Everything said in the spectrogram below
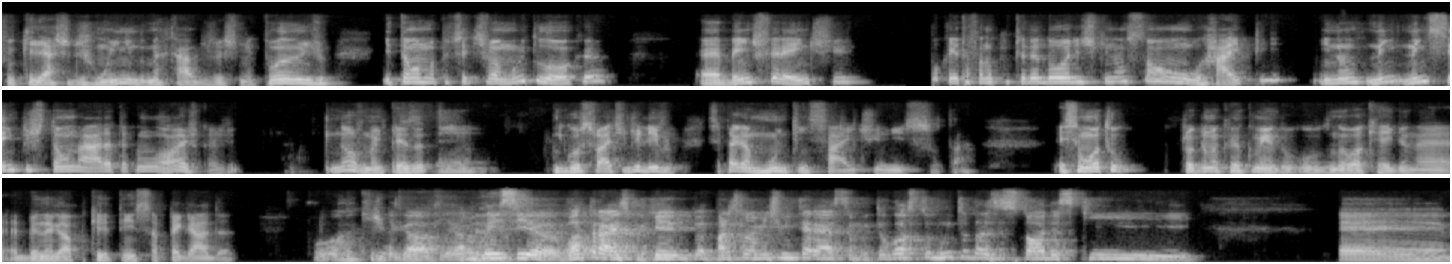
do, que ele acha de ruim do mercado de investimento anjo. Então, é uma perspectiva muito louca, é bem diferente, porque ele está falando com empreendedores que não são hype e não, nem, nem sempre estão na área tecnológica. De novo, uma empresa Sim. de ghostwriting de livro. Você pega muito insight nisso, tá? Esse é um outro programa que eu recomendo, o Noah Kagan, né? É bem legal porque ele tem essa pegada. Porra, que legal, que legal. Não conhecia, eu vou atrás, porque particularmente me interessa muito. Eu gosto muito das histórias que é,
